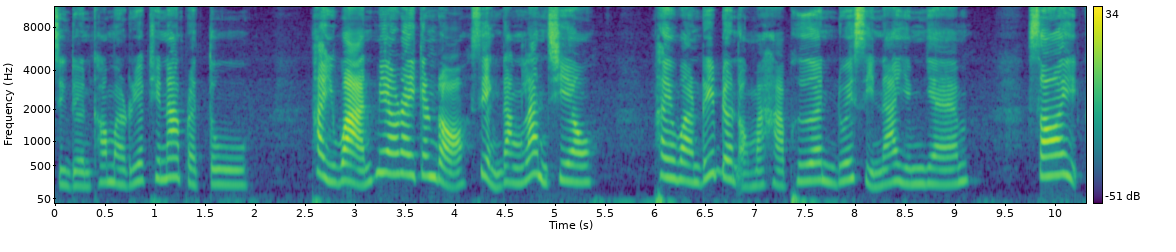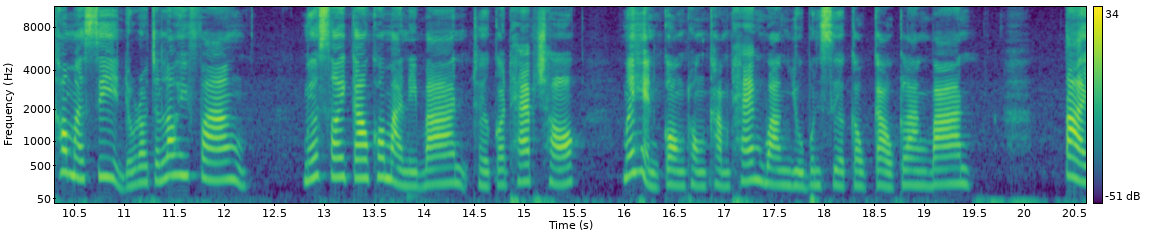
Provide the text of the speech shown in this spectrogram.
จึงเดินเข้ามาเรียกที่หน้าประตู ไผ่หวานมีอะไรกันหรอ เสียงดังลั่นเชียว ไผ่หวานรีบเดินออกมาหาเพื่อนด้วยสีหน้ายิ้มแย้มสร้อยเข้ามาสิ เดี๋ยวเราจะเล่าให้ฟัง เมื่อสร้อยก้าวเข้ามาในบ้าน เธอก็แทบช็อก เมื่อเห็นกองทองคำแท่งวางอยู่บนเสื่อเก่าๆกลางบ้าน ตาย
